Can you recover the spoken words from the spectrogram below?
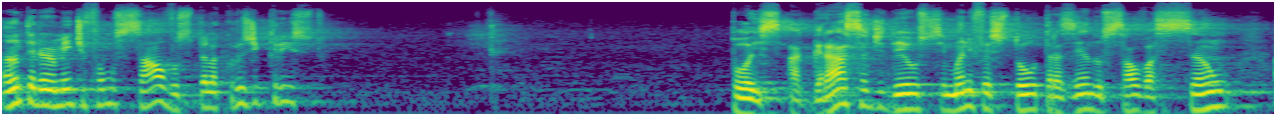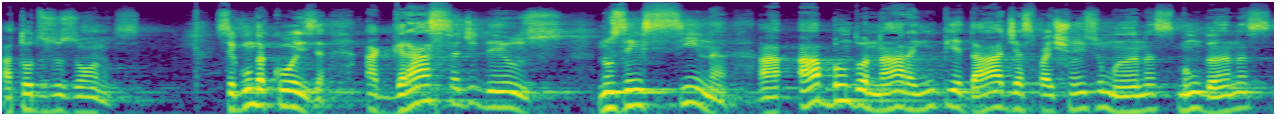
anteriormente fomos salvos pela cruz de Cristo. Pois a graça de Deus se manifestou trazendo salvação a todos os homens. Segunda coisa, a graça de Deus nos ensina a abandonar a impiedade e as paixões humanas, mundanas,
